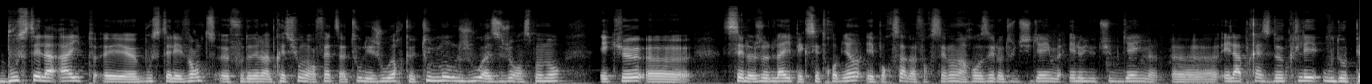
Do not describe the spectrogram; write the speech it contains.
booster la hype et euh, booster les ventes, euh, faut donner l'impression en fait à tous les joueurs que tout le monde joue à ce jeu en ce moment et que c'est le jeu de l'hype et que c'est trop bien et pour ça bah forcément arroser le Twitch game et le YouTube game et la presse de clés ou d'OP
